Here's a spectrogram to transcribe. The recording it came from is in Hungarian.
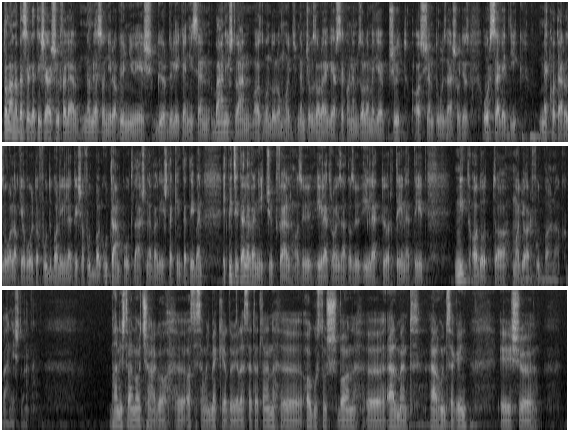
talán a beszélgetés első fele nem lesz annyira könnyű és gördülékeny, hiszen Bán István azt gondolom, hogy nem csak Zalaegerszeg, hanem Zala megye, sőt, az sem túlzás, hogy az ország egyik meghatározó alakja volt a futball élet és a futball utánpótlás nevelés tekintetében. Egy picit elevenítsük fel az ő életrajzát, az ő élettörténetét. Mit adott a magyar futballnak Bán István? Bán István nagysága azt hiszem, hogy megkérdőjelezhetetlen. Augusztusban elment, elhunyt szegény, és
